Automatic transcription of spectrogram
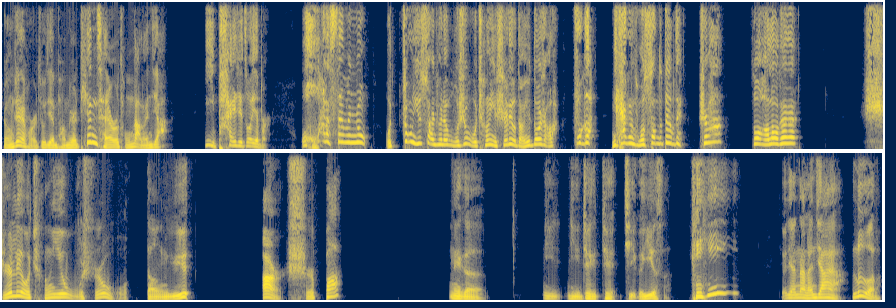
整这会儿就见旁边天才儿童纳兰家一拍这作业本，我花了三分钟。我终于算出来五十五乘以十六等于多少了，福哥，你看看我算的对不对？是吧？做好了，我看看，十六乘以五十五等于二十八。那个，你你这这几个意思？嘿嘿，就见纳兰家呀乐了，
